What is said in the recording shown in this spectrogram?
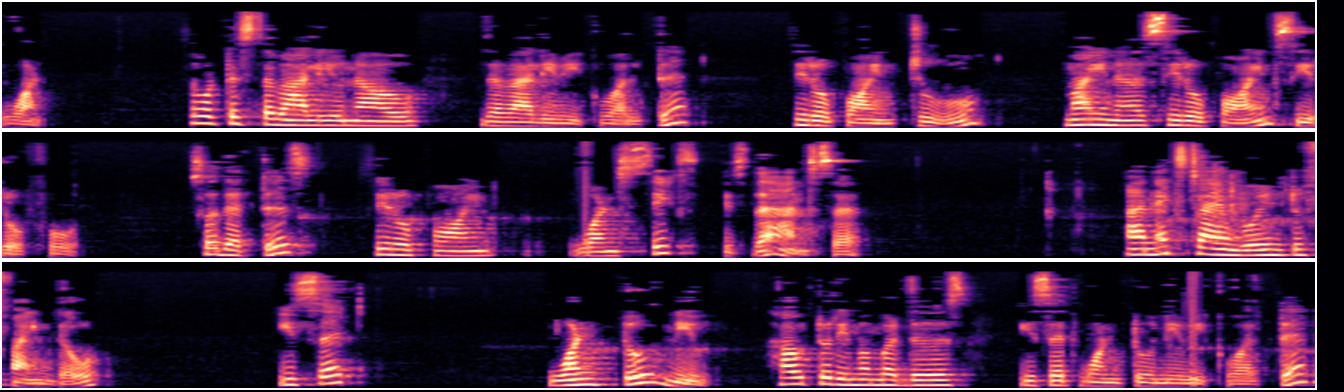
1 so what is the value now? The value equal to 0 0.2 minus 0 0.04. So that is 0 0.16 is the answer. And next I am going to find out is it 1 to new. How to remember this? Is it 1 to new equal to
